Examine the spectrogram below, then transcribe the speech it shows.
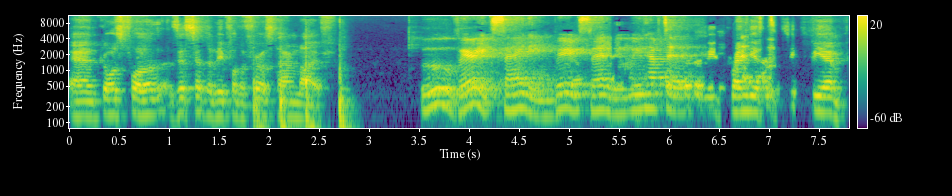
and goes for this Saturday for the first time live. Ooh, very exciting! Very exciting. We have to. 20th at 6 p.m.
